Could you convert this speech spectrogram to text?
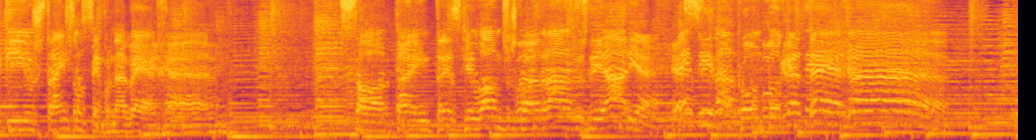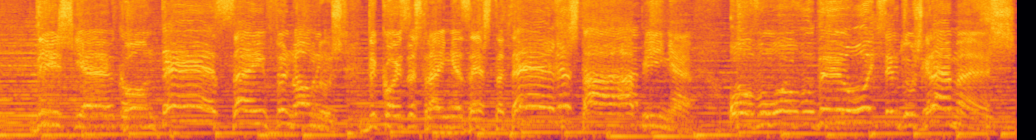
Aqui os trens estão sempre na berra. Só tem 13 km quadrados de área. É cidade com pouca terra. Diz que acontecem fenómenos de coisas estranhas. Esta terra está à pinha. Houve um ovo de 800 gramas.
